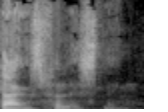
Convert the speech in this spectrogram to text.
thanks for listening.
